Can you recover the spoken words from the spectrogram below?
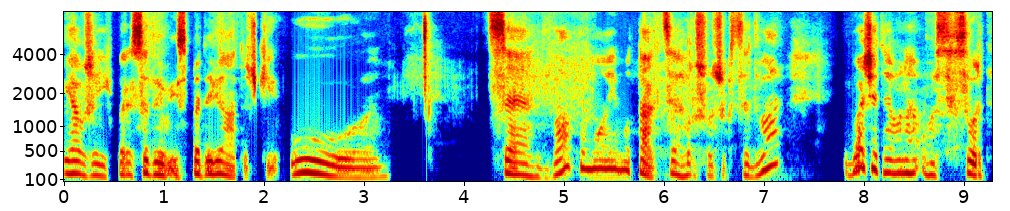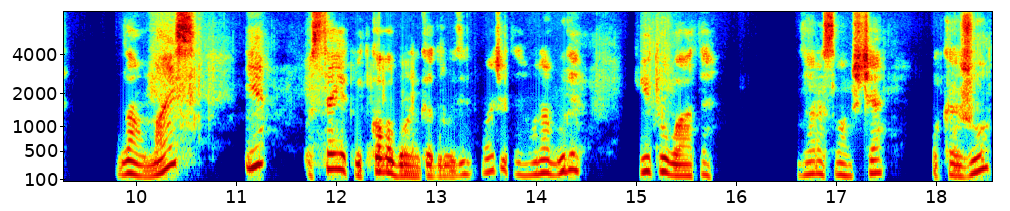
Я вже їх пересадив із П9 у С2, по-моєму. Так, це горшочок С2. Бачите, вона ось сорт Blaumais. І ось це є квіткова бронька, друзі. Бачите, вона буде квітувати. Зараз вам ще покажу.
